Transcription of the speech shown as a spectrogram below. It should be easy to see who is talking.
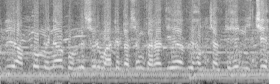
Speaker 1: अभी आपको मैंने भुवनेश्वरी माँ के दर्शन करा दिया अभी हम चलते हैं नीचे।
